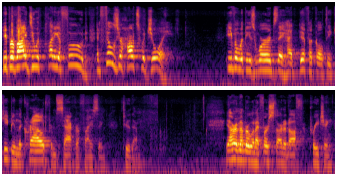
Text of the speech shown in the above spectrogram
He provides you with plenty of food and fills your hearts with joy. Even with these words, they had difficulty keeping the crowd from sacrificing to them. Yeah, I remember when I first started off preaching,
